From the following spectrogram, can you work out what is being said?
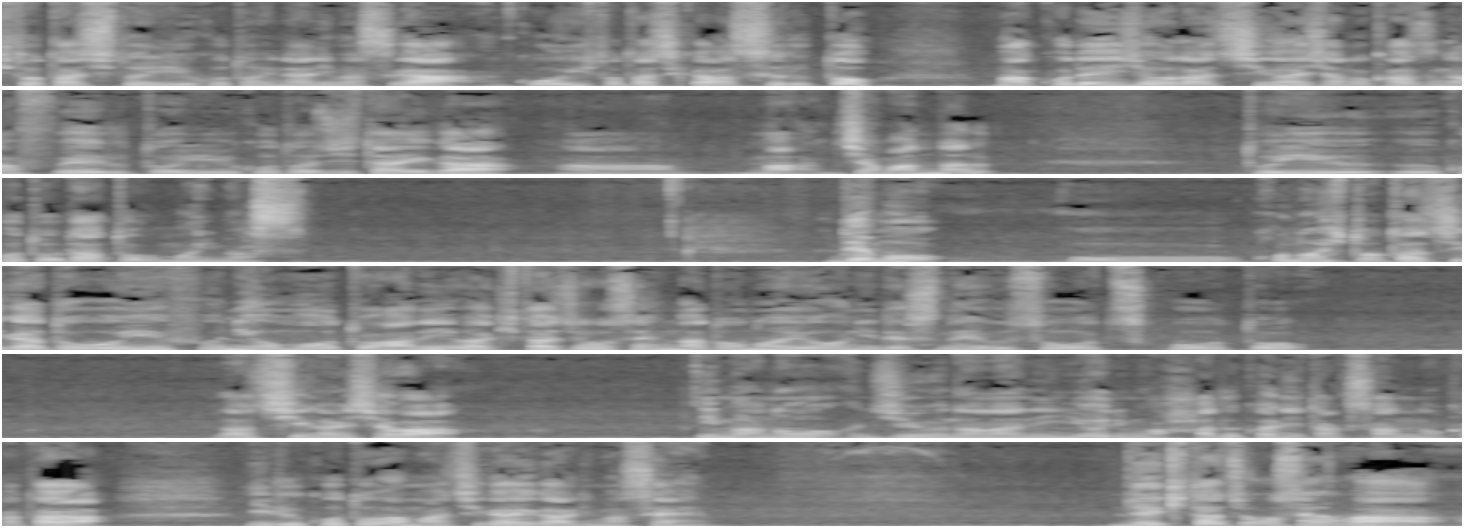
人たちということになりますがこういう人たちからすると、まあ、これ以上拉致被害者の数が増えるということ自体があ、まあ、邪魔になるということだと思います。でもこの人たちがどういうふうに思うとあるいは北朝鮮がどのようにですね嘘をつこうと拉致被害者は今の17人よりもはるかにたくさんの方がいることは間違いがありません。で北朝鮮は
